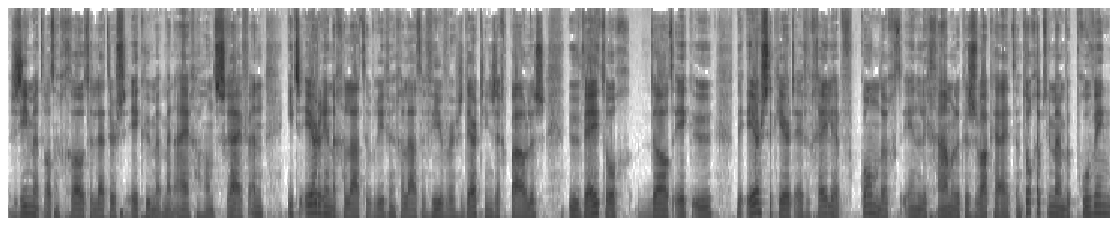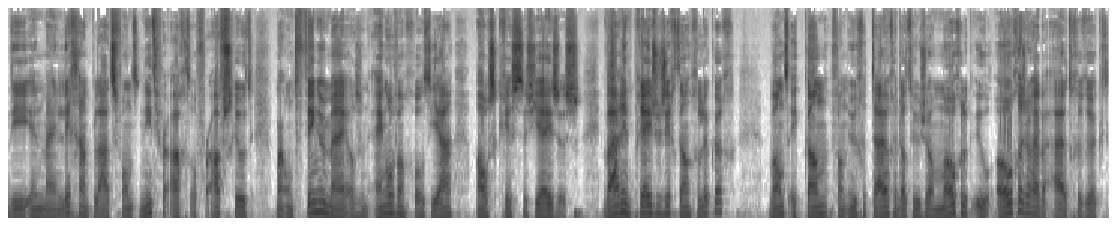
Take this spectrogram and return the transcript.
Zie met wat een grote letters ik u met mijn eigen hand schrijf. En iets eerder in de gelaten brief, in gelaten 4 vers 13, zegt Paulus... U weet toch dat ik u de eerste keer het evangelie heb verkondigd in lichamelijke zwakheid. En toch hebt u mijn beproeving die in mijn lichaam plaatsvond niet veracht of verafschuwd... maar ontving u mij als een engel van God, ja, als Christus Jezus. Waarin prees u zich dan gelukkig? Want ik kan van u getuigen dat u zo mogelijk uw ogen zou hebben uitgerukt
